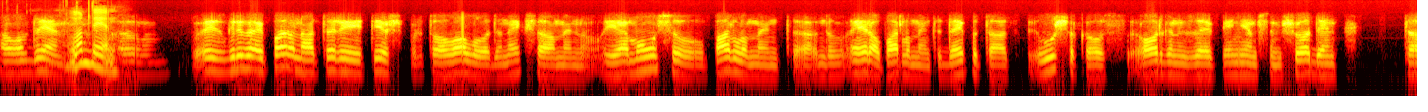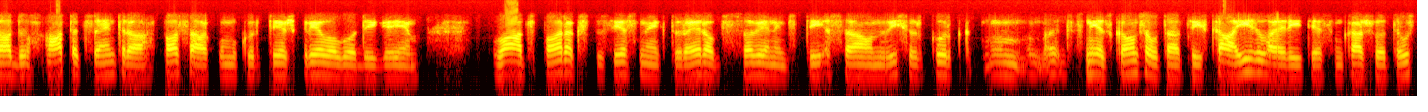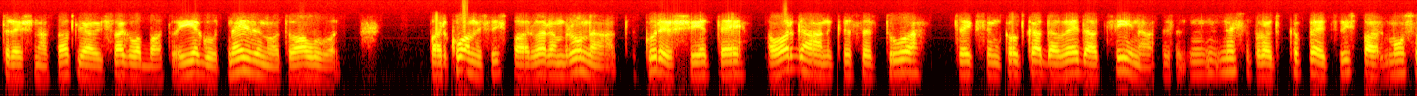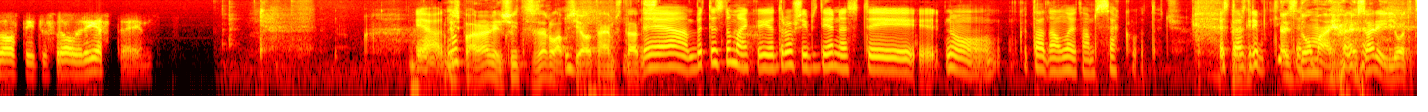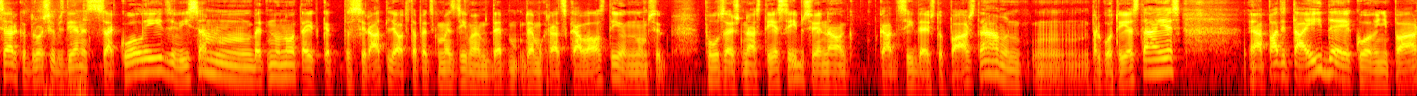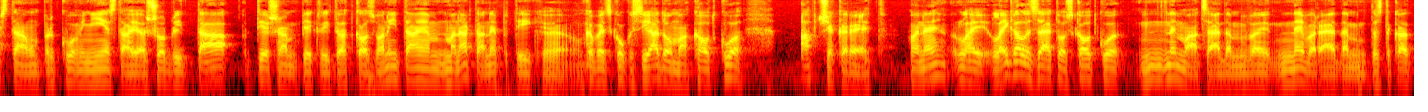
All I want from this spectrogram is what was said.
Labdien! Labdien! Um, Es gribēju parunāt arī tieši par to valodu un eksāmenu. Ja mūsu parlamenta, nu, Eiroparlamenta deputāts Ušakovs organizē, pieņemsim šodien tādu ATA centrā pasākumu, kur tieši krievalodīgajiem vāc parakstus, iesniegt tur Eiropas Savienības tiesā un visur, kur sniedz konsultācijas, kā izvairīties un kā šo te uzturēšanās atļauju saglabāt vai iegūt, nezinot valodu. Par ko mēs vispār varam runāt? Kur ir šie te orgāni, kas ar to, teiksim, kaut kādā veidā cīnās? Es nesaprotu, kāpēc vispār mūsu valstī tas vēl ir iespējams. Jā, nu, Vispār arī šis ir labs jautājums. Tāds. Jā, bet es domāju, ka ja drošības dienesti nu, tādām lietām seko. Taču. Es tā es, gribu ticēt. Es domāju, es arī ļoti ceru, ka drošības dienests seko līdzi visam, bet nu, noteikti tas ir atļauts, tāpēc, ka mēs dzīvojam de demokrātiskā valstī un mums ir pulcēšanās tiesības vienalga, kādas idejas tu pārstāv un mm, par ko tu iestājies. Uh, Jā, pati tā ideja, ko viņi pārstāv un par ko viņi iestājās, šobrīd tā tiešām piekrītu atkal zvanītājiem. Man ar tā nepatīk. Kāpēc kaut kas jādomā kaut ko apčakarēt? Lai legalizētos kaut ko nemācēdami vai nevarēdami. Tas tā kā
